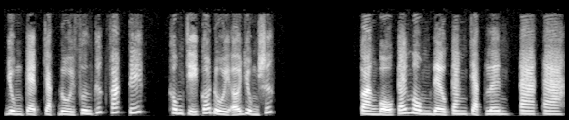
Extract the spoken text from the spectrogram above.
dùng kẹp chặt đùi phương thức phát tiết, không chỉ có đùi ở dùng sức. Toàn bộ cái mông đều căng chặt lên, a a.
